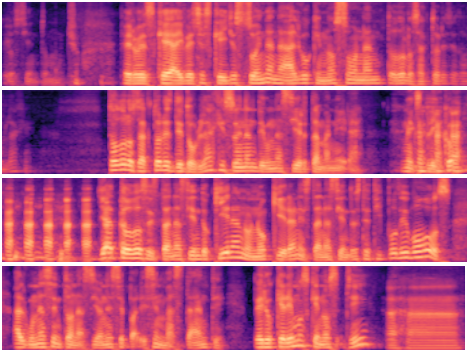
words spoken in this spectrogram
Lo siento mucho. Pero es que hay veces que ellos suenan a algo que no suenan todos los actores de doblaje. Todos los actores de doblaje suenan de una cierta manera. ¿Me explico? ya todos están haciendo, quieran o no quieran, están haciendo este tipo de voz. Algunas entonaciones se parecen bastante, pero queremos que no... ¿Sí? Ajá.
